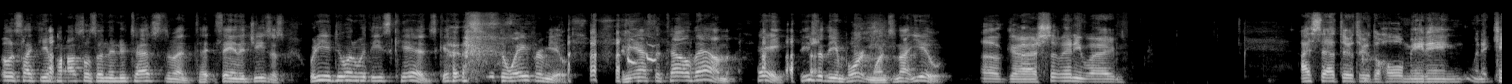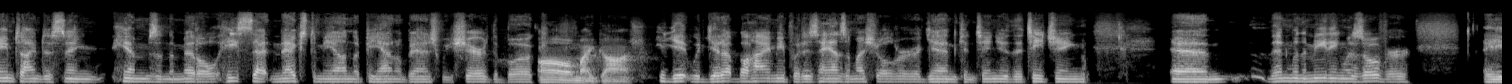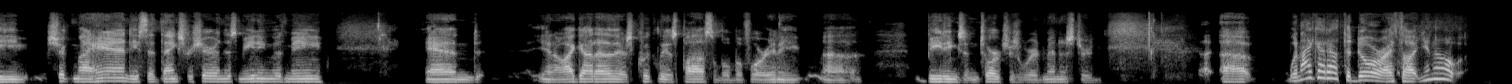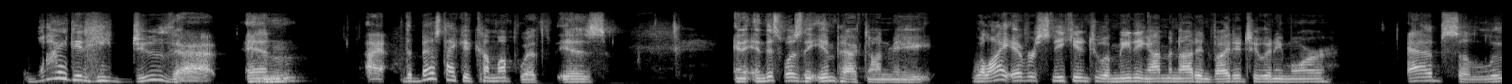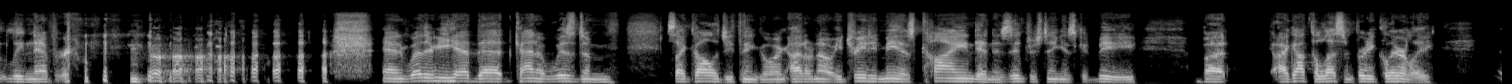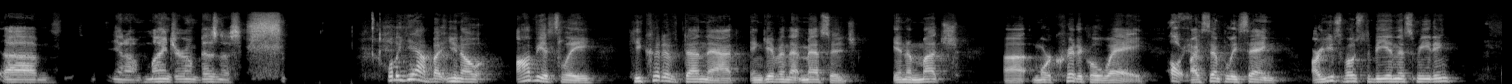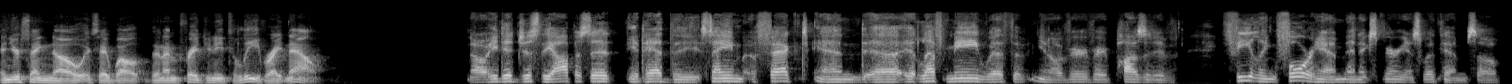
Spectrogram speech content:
well, it's like the apostles in the New Testament t- saying to Jesus, What are you doing with these kids? Get kids away from you. And he has to tell them, Hey, these are the important ones, not you. Oh, gosh. So, anyway, I sat there through the whole meeting. When it came time to sing hymns in the middle, he sat next to me on the piano bench. We shared the book. Oh my gosh. He get, would get up behind me, put his hands on my shoulder again, continue the teaching. And then when the meeting was over, he shook my hand. He said, Thanks for sharing this meeting with me. And, you know, I got out of there as quickly as possible before any uh, beatings and tortures were administered. Uh, when I got out the door, I thought, you know, why did he do that? And mm-hmm. I, the best I could come up with is, and, and this was the impact on me. Will I ever sneak into a meeting I'm not invited to anymore? Absolutely never. and whether he had that kind of wisdom psychology thing going, I don't know. He treated me as kind and as interesting as could be, but I got the lesson pretty clearly. Um, you know, mind your own business. Well, yeah, but you know, obviously he could have done that and given that message in a much uh, more critical way oh, yeah. by simply saying, "Are you supposed to be in this meeting?" And you're saying no, and say, "Well, then I'm afraid you need to leave right now." No, he did just the opposite. It had the same effect, and uh, it left me with a, you know a very very positive feeling for him and experience with him. So,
